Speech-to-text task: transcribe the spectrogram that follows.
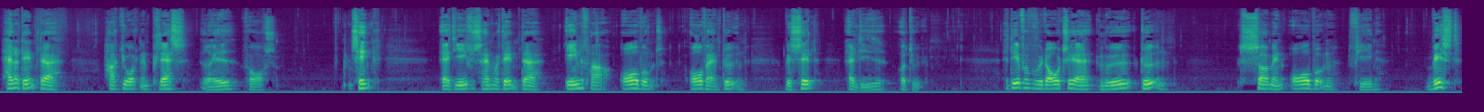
Han er den, der har gjort en plads rede for os. Tænk, at Jesus han var den, der indefra overvundt, overvandt døden ved selv at lide og dø. At derfor får vi lov til at møde døden som en overvundet fjende. Vist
